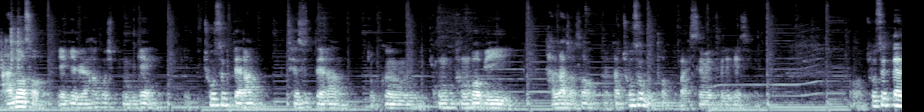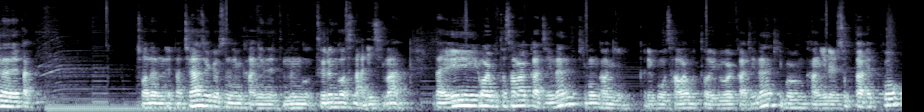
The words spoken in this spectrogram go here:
나눠서 얘기를 하고 싶은 게 초수 때랑 재수 때랑 조금 공부 방법이 달라져서 일단 초수부터 말씀을 드리겠습니다. 어, 초수 때는 일단 저는 일단 최한수 교수님 강의를 듣는 거, 들은 것은 아니지만 일단 1월부터 3월까지는 기본 강의 그리고 4월부터 6월까지는 기본 강의를 숙달했고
